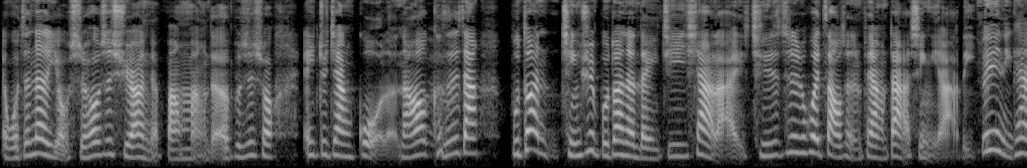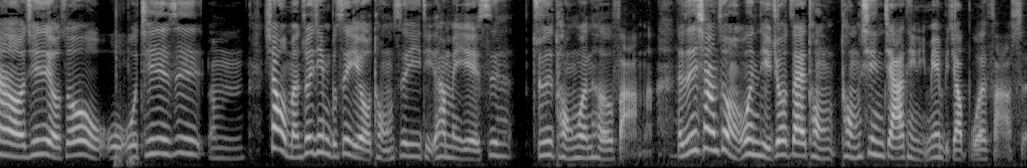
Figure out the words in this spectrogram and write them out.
哎，我真的有时候是需要你的帮忙的，而不是说，哎，就这样过了。然后可是这样不断情绪不断的累积下来，其实是会造成非常大性压力。所以你看哦，其实有时候我我其实是，嗯，像我们最近不是也有同事一体，他们也是。就是同婚合法嘛，可是像这种问题就在同同性家庭里面比较不会发生。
